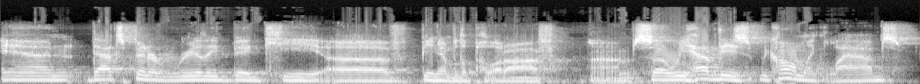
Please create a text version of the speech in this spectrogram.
and that's been a really big key of being able to pull it off. Um, so we have these, we call them like labs,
